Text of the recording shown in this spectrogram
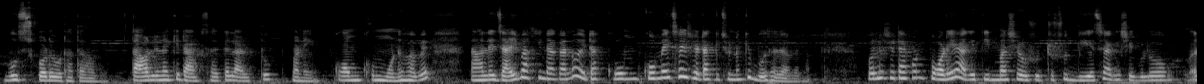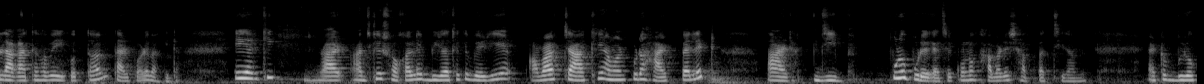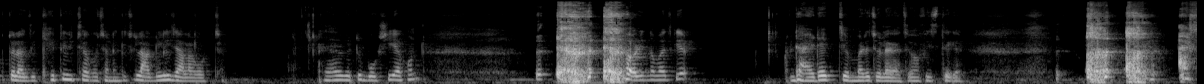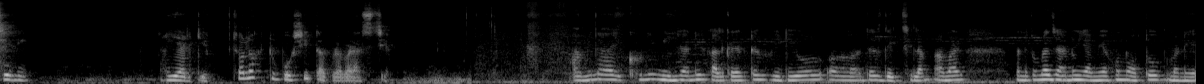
বুস্ট করে ওঠাতে হবে। তাহলে নাকি ডার্ক সার্কেল আর একটু মানে কম কম মনে হবে। নাহলে যাই বাকি না কেন, এটা কম কমেছে সেটা কিছু নাকি বোঝা যাবে না। বলে সেটা এখন পরে, আগে তিন মাসের ওষুধ টষুধ দিয়েছে, আগে সেগুলো লাগাতে হবে, এই করতে হবে, তারপরে বাকিটা। এই আর কি। আর আজকে সকালে বিড়া থেকে বেরিয়ে আবার চা খেয়ে আমার পুরো হার্ট প্যালেট আর জিভ পুরো পুড়ে গেছে, কোনো খাবারের স্বাদ পাচ্ছি না আমি। একটু বিরক্ত লাগছে, খেতে ইচ্ছা করছে না, কিছু লাগলেই জ্বালা করছে। যাই হোক, একটু বসি এখন। অরিন্দম আজকে ডাইরেক্ট চেম্বারে চলে গেছে অফিস থেকে। আসেনি। এই আর কি। চলো, একটু বসি, তারপর আবার আসছি। আমি না এক্ষুনি মিহিরানির কালকের একটা ভিডিও জাস্ট দেখছিলাম। আমার মানে তোমরা জানোই, আমি এখন অত মানে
